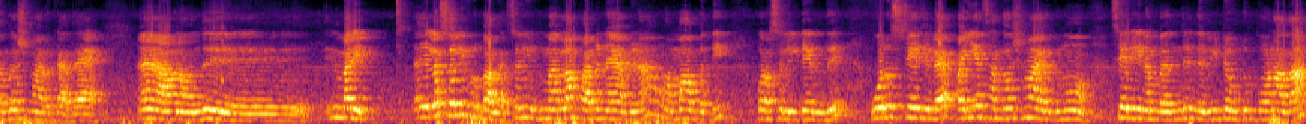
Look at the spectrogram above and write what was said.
சந்தோஷமாக இருக்காத அவனை வந்து இந்த மாதிரி எல்லாம் சொல்லி கொடுப்பாங்க. சொல்லி இது மாதிரிலாம் பண்ணுனேன் அப்படின்னா அவங்க அம்மாவை பற்றி குறை சொல்லிகிட்டே இருந்து ஒரு ஸ்டேஜில் பையன் சந்தோஷமாக இருக்கணும். சரி நம்ம வந்து இந்த வீட்டை விட்டு போனாதான்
